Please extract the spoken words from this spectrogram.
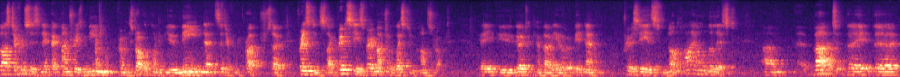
vast differences in APEC countries mean, from a historical point of view, mean that it's a different approach. So, for instance, like privacy is very much a Western construct. Okay, if you go to Cambodia or Vietnam, privacy is not high on the list. Um, but the, the,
